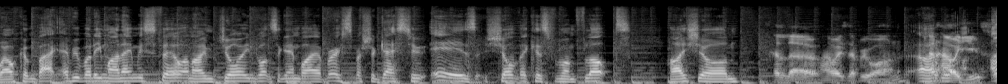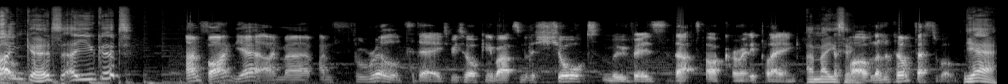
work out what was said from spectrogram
Welcome back, everybody. My name is Phil, and I'm joined once again by a very special guest who is Sean Vickers from Unflopped. Hi, Sean. Hello, how is everyone? Uh, and how are you? Phil? I'm good. Are you good? I'm fine. Yeah, I'm. Uh, I'm thrilled today to be talking about some of the short movies that are currently playing. Amazing. As part of London Film Festival. Yeah.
